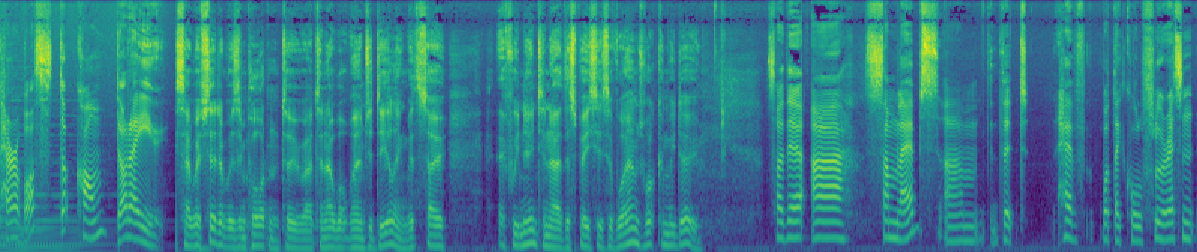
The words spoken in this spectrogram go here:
paraboss.com.au. So we've said it was important to uh, to know what worms you're dealing with. So if we need to know the species of worms, what can we do? So there are some labs um, that have what they call fluorescent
